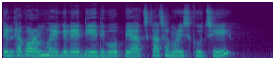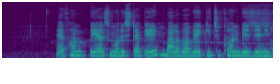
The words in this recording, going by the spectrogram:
তেলটা গরম হয়ে গেলে দিয়ে দিব পেঁয়াজ, কাঁচামরিচ কুচি। এখন পেঁয়াজ, মরিচটাকে ভালোভাবে কিছুক্ষণ বেজে নিব।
